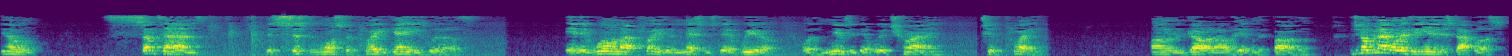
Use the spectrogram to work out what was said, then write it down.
You know, sometimes the system wants to play games with us and it will not play the message that we're or the music that we're trying to play honoring God our heavenly father but you know we're not going to let the enemy stop us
